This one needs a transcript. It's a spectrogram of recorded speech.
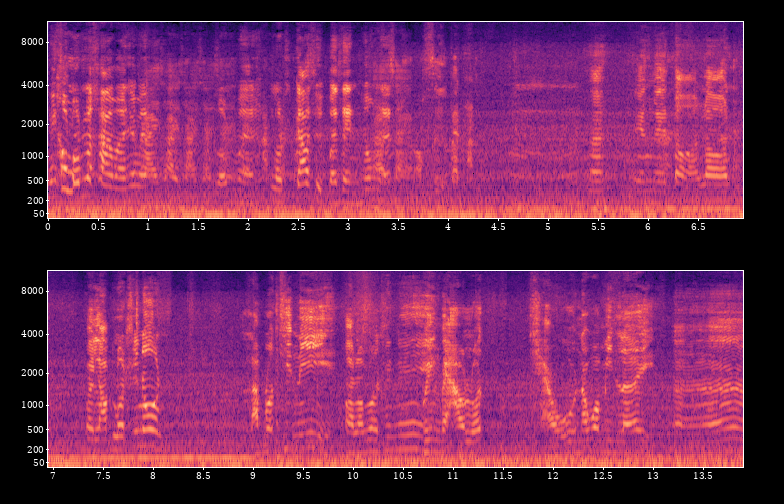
นี่เขาลดราคามาใช่ไหมใช่ใช่ใช่ใช่ลดมาลดเก้าสิบเปอร์เซ็นต์ช่วงใช่นั้นใช่ออกซื้อแปดพันอืมอะยังไงต่อรอไปรับรถที่นู่นรับรถที่นี่ อ๋อรับรถที่นี่ วิ่งไปเอารถ แถวนวมินทร์เลย อ่า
